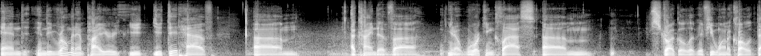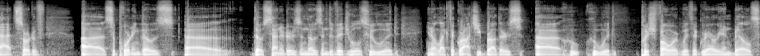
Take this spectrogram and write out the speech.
and in the Roman Empire, you you did have um, a kind of uh, you know working class um, struggle, if you want to call it that, sort of uh, supporting those uh, those senators and those individuals who would you know like the Gracchi brothers who who would push forward with agrarian bills.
